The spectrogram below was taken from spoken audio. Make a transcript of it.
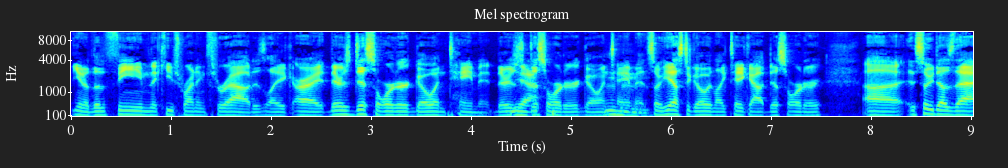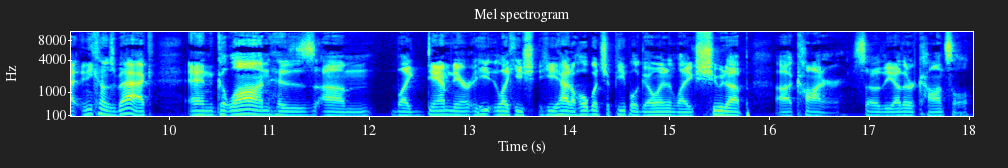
you know the theme that keeps running throughout is like all right there's disorder go and tame it there's Yeah. disorder go and tame it so he has to go and like take out disorder uh, so he does that and he comes back and Gallan has um like damn near he like he he had a whole bunch of people go in and like shoot up uh, Konor so the other console.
